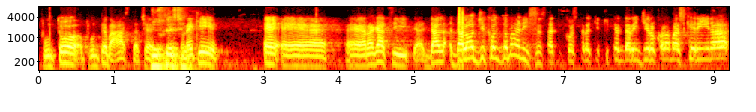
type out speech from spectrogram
Punto, punto e basta. Cioè, non è che... Eh, eh, eh, ragazzi, da, dall'oggi col domani siamo stati costretti tutti ad andare in giro con la mascherina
